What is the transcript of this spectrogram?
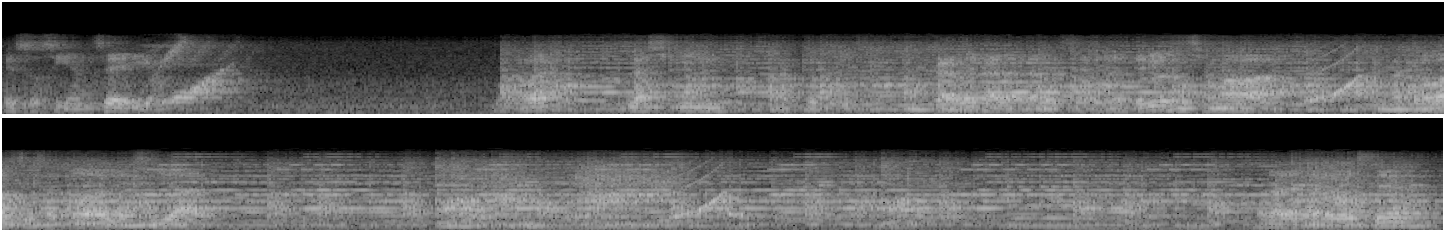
Eso sí, en serio. Bueno, ahora Flash 3. Carrera al atardecer. El anterior se llamaba Acrobacias a toda velocidad. Atardecer.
